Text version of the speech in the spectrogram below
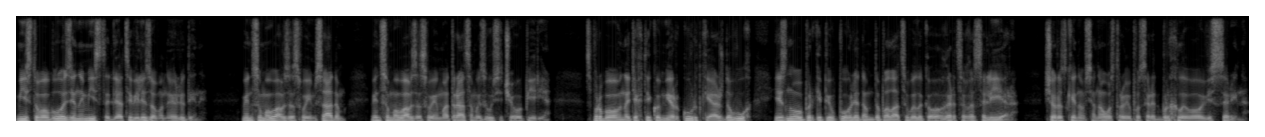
Місто в облозі не місце для цивілізованої людини. Він сумував за своїм садом, він сумував за своїм матрацем із гусячого пір'я, спробував натягти комір куртки аж до вух і знову прикипів поглядом до палацу великого герцога Салієра, що розкинувся на острові посеред бурхливого віссерина.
